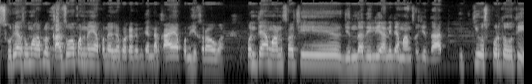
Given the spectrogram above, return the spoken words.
सूर्यासमोर आपलं काजवा पण नाही आपण अशा प्रकारे. त्यांना काय आपण हे करावं? पण त्या माणसाची जिंदा दिली आणि त्या माणसाची दात इतकी उत्स्फूर्त होती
